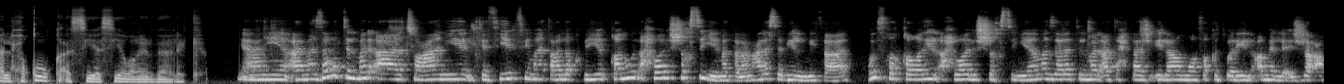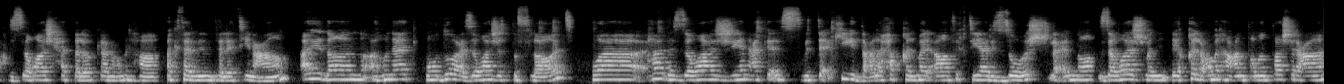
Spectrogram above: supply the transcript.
الحقوق السياسية وغير ذلك. يعني ما زالت المرأة تعاني الكثير فيما يتعلق بقانون الأحوال الشخصية مثلا على سبيل المثال وفق قوانين الأحوال الشخصية ما زالت المرأة تحتاج إلى موافقة ولي الأمر لإجراء عقد الزواج حتى لو كان عمرها أكثر من 30 عام. أيضا هناك موضوع زواج الطفلات وهذا الزواج ينعكس بالتأكيد على حق المرأة في اختيار الزوج لأنه زواج من يقل عمرها عن 18 عام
